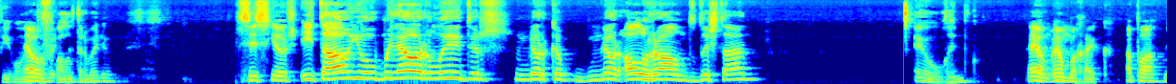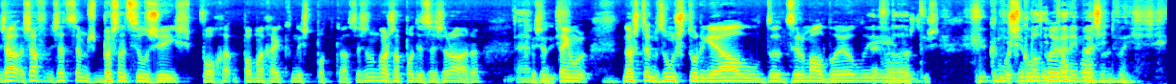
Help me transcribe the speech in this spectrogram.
Foi o homem É para o qual ele trabalhou. Sim, senhores. Então, e o melhor líder, o melhor, melhor all-round deste ano É o Remco. é, é o Marreco. Ah pá, já, já, já dissemos bastantes elogios para o, Ra- para o Marreco neste podcast. A gente não gosta, não pode exagerar. É, A gente pois. tem, nós temos um historial de dizer mal dele É e verdade. nós temos que nos Hoje é para um a imagem de vez.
